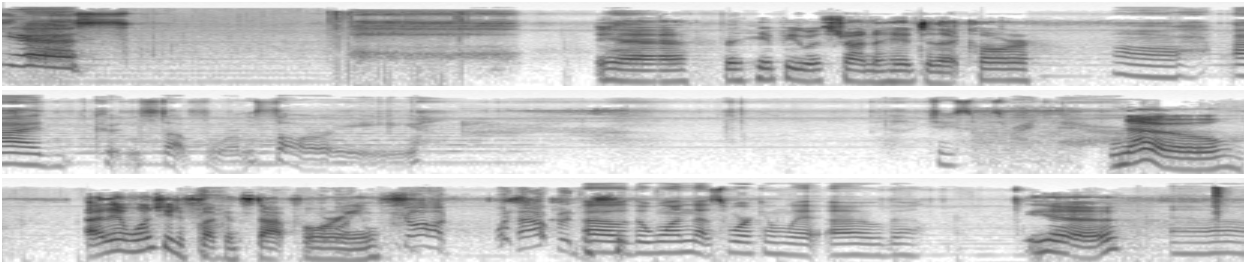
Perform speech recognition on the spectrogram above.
Yes! Yeah, the hippie was trying to head to that car. Oh, I couldn't stop for him. Sorry. Jason was right there. No, I didn't want you to fucking stop for oh him. God, what What happened? Oh, the one that's working with. Oh, the. Yeah. Oh,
